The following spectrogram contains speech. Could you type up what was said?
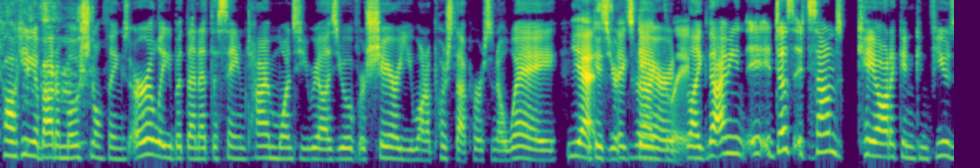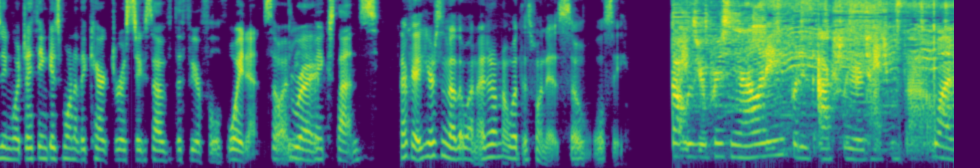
talking about emotional things early, but then at the same time, once you realize you overshare, you want to push that person away yes, because you're scared. Like that. I mean, it, it does. It sounds chaotic and confusing, which I think is one of the characteristics of the fearful avoidance. So I mean, Right. it makes sense. Okay, here's another one. I don't know what this one is, so we'll see. That was your personality, but it's actually your attachment style. One,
